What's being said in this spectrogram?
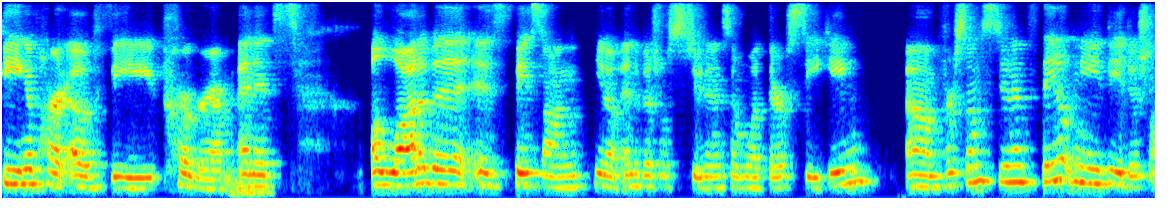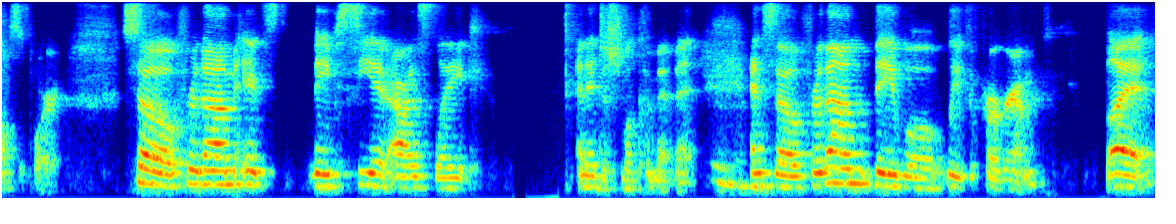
being a part of the program, and it's a lot of it is based on you know individual students and what they're seeking. Um, for some students, they don't need the additional support. So for them, it's they see it as like an additional commitment. Mhm. And so for them, they will leave the program. But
